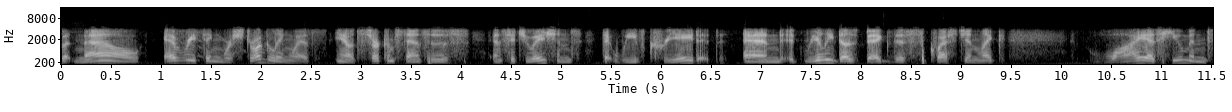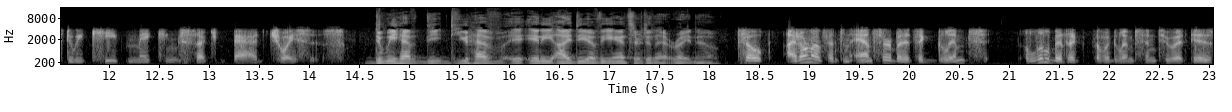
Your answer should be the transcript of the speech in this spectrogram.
But now everything we're struggling with, you know, it's circumstances and situations that we've created. And it really does beg this question like why as humans do we keep making such bad choices? Do we have do you have any idea of the answer to that right now? So, I don't know if it's an answer, but it's a glimpse a little bit of a glimpse into it is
